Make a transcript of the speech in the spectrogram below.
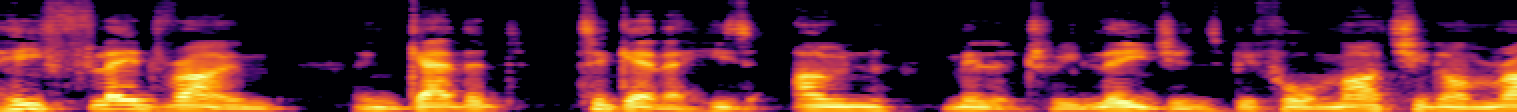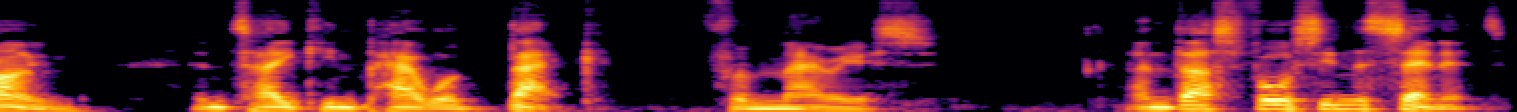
he fled Rome and gathered together his own military legions before marching on Rome and taking power back from Marius, and thus forcing the Senate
